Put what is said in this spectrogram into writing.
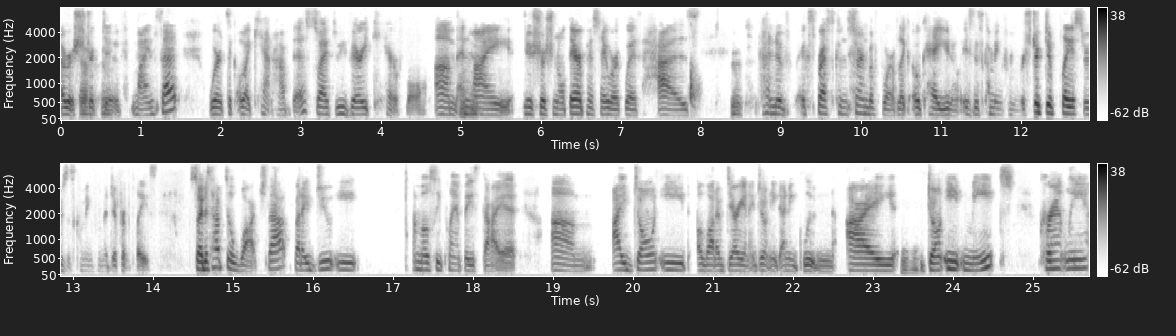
a restrictive yeah, yeah. mindset where it's like oh i can't have this so i have to be very careful um, and mm-hmm. my nutritional therapist i work with has Good. kind of expressed concern before of like, okay, you know, is this coming from a restrictive place or is this coming from a different place? So I just have to watch that. But I do eat a mostly plant based diet. Um, I don't eat a lot of dairy and I don't eat any gluten. I mm-hmm. don't eat meat currently.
